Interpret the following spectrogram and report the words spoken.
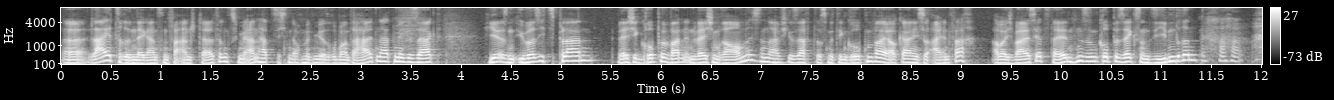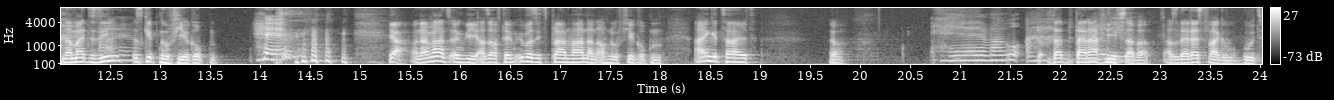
äh, Leiterin der ganzen Veranstaltung zu mir an, hat sich noch mit mir darüber unterhalten, hat mir gesagt, hier ist ein Übersichtsplan, welche Gruppe wann in welchem Raum ist. Und dann habe ich gesagt, das mit den Gruppen war ja auch gar nicht so einfach. Aber ich weiß jetzt, da hinten sind Gruppe 6 und 7 drin. Und dann meinte sie, es gibt nur vier Gruppen. Hä? Ja, und dann waren es irgendwie, also auf dem Übersichtsplan waren dann auch nur vier Gruppen eingeteilt. Ja, Hä, warum? Ach, da, danach lief es aber. Also der Rest war gu- gut.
